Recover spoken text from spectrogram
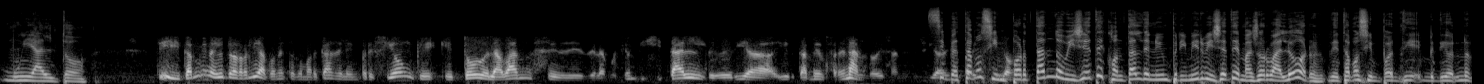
muy alto. Sí, también hay otra realidad con esto que marcás de la impresión, que, que todo el avance de, de la cuestión digital debería ir también frenando esa necesidad. Sí, pero estamos importando billetes con tal de no imprimir billetes de mayor valor. Estamos, digo, no-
